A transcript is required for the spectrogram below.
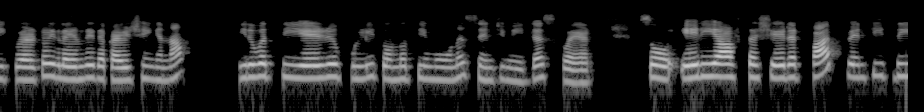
equal to இதுல இருந்து இதை கழிச்சிங்கன்னா இருபத்தி ஏழு புள்ளி தொண்ணூத்தி மூணு centimetre squared So area of the shaded part twenty three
